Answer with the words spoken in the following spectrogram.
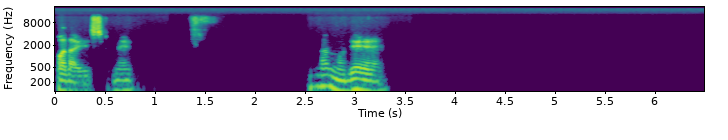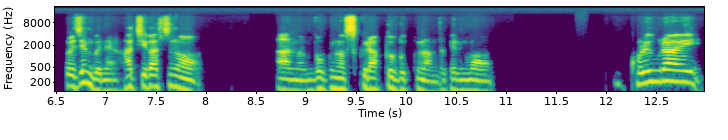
話題ですよね。なので、これ全部ね、8月の、あの、僕のスクラップブックなんだけども、これぐらい、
